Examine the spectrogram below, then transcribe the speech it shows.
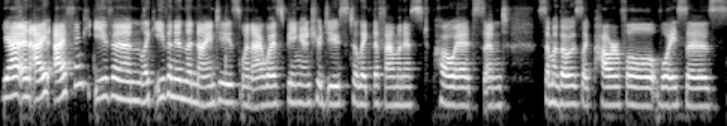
Yeah, and I I think even like even in the 90s when I was being introduced to like the feminist poets and some of those like powerful voices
